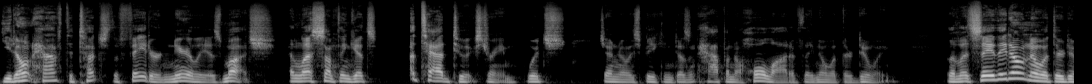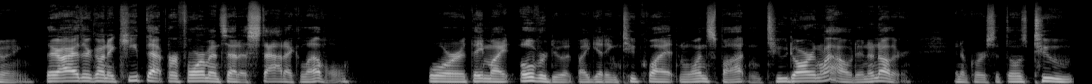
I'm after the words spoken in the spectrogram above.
you don't have to touch the fader nearly as much unless something gets a tad too extreme, which generally speaking doesn't happen a whole lot if they know what they're doing. But let's say they don't know what they're doing. They're either going to keep that performance at a static level or they might overdo it by getting too quiet in one spot and too darn loud in another. And of course, if those two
